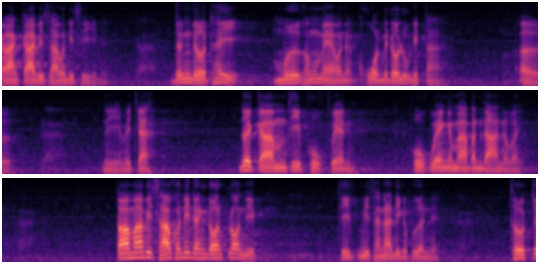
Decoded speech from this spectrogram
กลางกายพิสาวคนที่สี่เนี่ยดึงโดดให้มือของแมวเนี่ยควรไปโดนลูกในตา เออ นี่เห็นไหมจ๊ะ ด้วยกรรมที่ผูกเวรผูกเวรกันมาบันดาลเอาไว้ ต่อมาพี่สาวคนนี้ดังโดนปล้นอีก ที่มีฐานะดีกับเพื่อนเนี่ย ถูกโจ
